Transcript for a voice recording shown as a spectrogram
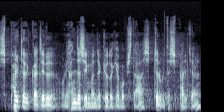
18절까지를 우리 한 절씩 먼저 교독해 봅시다. 10절부터 18절.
